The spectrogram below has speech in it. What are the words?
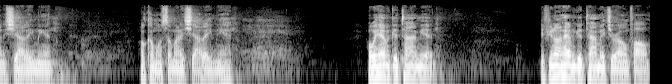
Somebody shout amen. Oh, come on, somebody shout amen. Are we having a good time yet? If you're not having a good time, it's your own fault.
